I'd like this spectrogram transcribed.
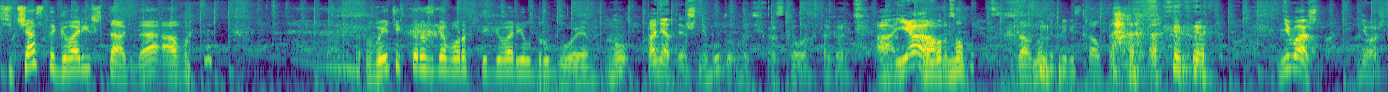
сейчас ты говоришь так, да? А в, в этих разговорах ты говорил другое. Ну, понятно, я же не буду в этих разговорах так говорить. А я давно, вот... Давно ты перестал Неважно, неважно.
